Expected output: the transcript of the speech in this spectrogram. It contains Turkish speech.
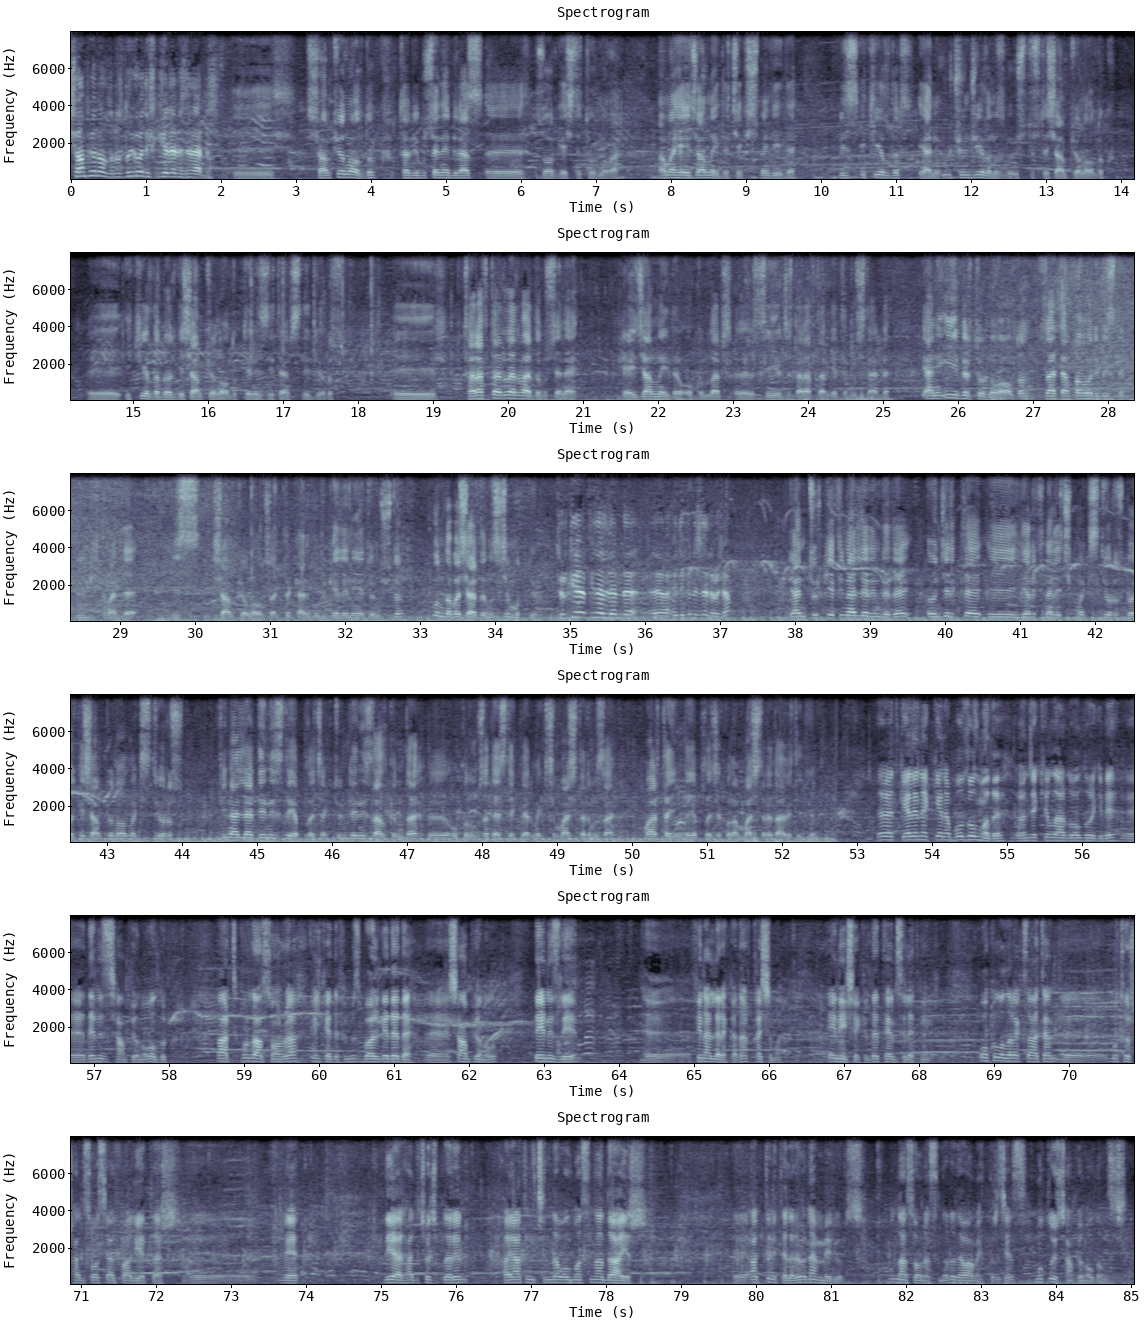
şampiyon oldunuz. Duygu ve düşünceleriniz nelerdir? Ee, şampiyon olduk. Tabii bu sene biraz e, zor geçti turnuva. Ama heyecanlıydı, çekişmeliydi. Biz iki yıldır, yani üçüncü yılımız bu üst üste şampiyon olduk. Ee, iki yılda bölge şampiyonu olduk, Denizli'yi temsil ediyoruz. Ee, taraftarlar vardı bu sene. Heyecanlıydı. Okullar e, seyirci taraftar getirmişlerdi. Yani iyi bir turnuva oldu. Zaten favori bizdik. Büyük ihtimalle biz şampiyon olacaktık. Hani bu bir geleneğe dönüştü. Bunu da başardığımız için mutluyum. Türkiye finallerinde e, hedefiniz nedir hocam? Yani Türkiye finallerinde de öncelikle e, yarı finale çıkmak istiyoruz. Bölge şampiyonu olmak istiyoruz. Finaller Denizli'de yapılacak. Tüm Denizli halkını da e, okulumuza destek vermek için maçlarımıza Mart ayında yapılacak olan maçlara davet ediyorum. Evet gelenek gene bozulmadı. Önceki yıllarda olduğu gibi e, Denizli şampiyonu olduk. Artık buradan sonra ilk hedefimiz bölgede de e, şampiyon olup Denizli'yi e, finallere kadar taşımak. En iyi şekilde temsil etmek. Okul olarak zaten e, bu tür hani sosyal faaliyetler e, ve diğer hadi çocukların hayatın içinde olmasına dair e, aktivitelere önem veriyoruz. Bundan sonrasında da devam ettireceğiz. Mutluyuz şampiyon olduğumuz için.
